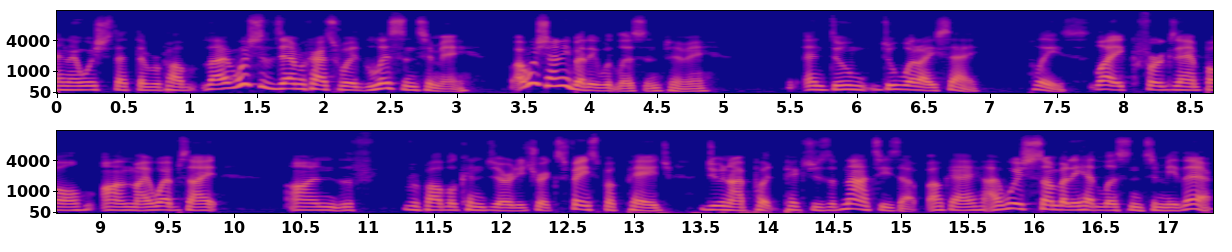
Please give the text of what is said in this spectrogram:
and I wish that the Repub- I wish the Democrats would listen to me. I wish anybody would listen to me and do do what I say, please. Like for example, on my website, on the Republican Dirty Tricks Facebook page, do not put pictures of Nazis up. Okay, I wish somebody had listened to me there,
